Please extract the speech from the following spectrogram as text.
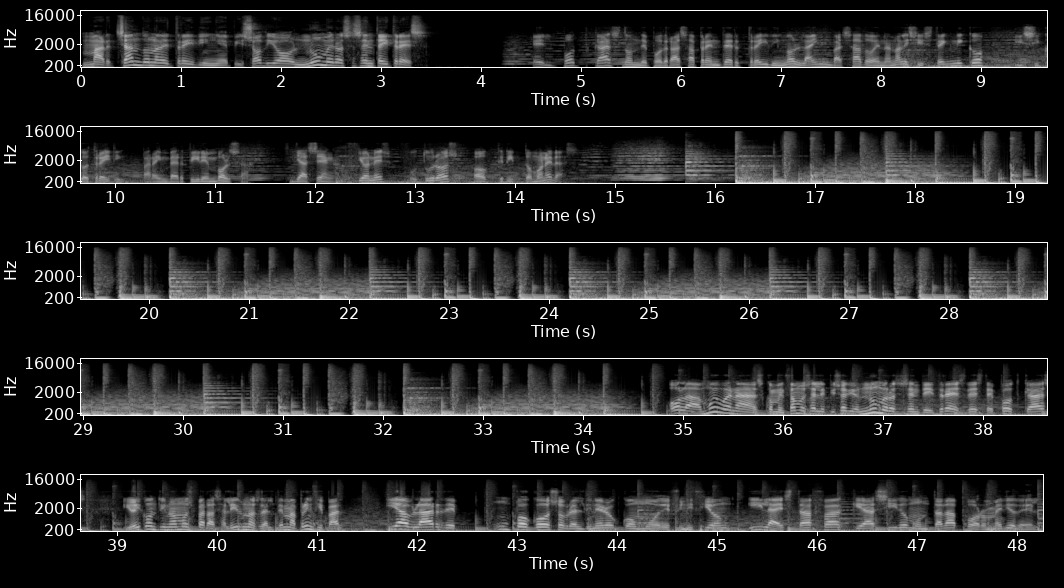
Marchando una de Trading, episodio número 63. El podcast donde podrás aprender trading online basado en análisis técnico y psicotrading para invertir en bolsa, ya sean acciones, futuros o criptomonedas. Muy buenas. Comenzamos el episodio número 63 de este podcast y hoy continuamos para salirnos del tema principal y hablar de un poco sobre el dinero como definición y la estafa que ha sido montada por medio de él.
